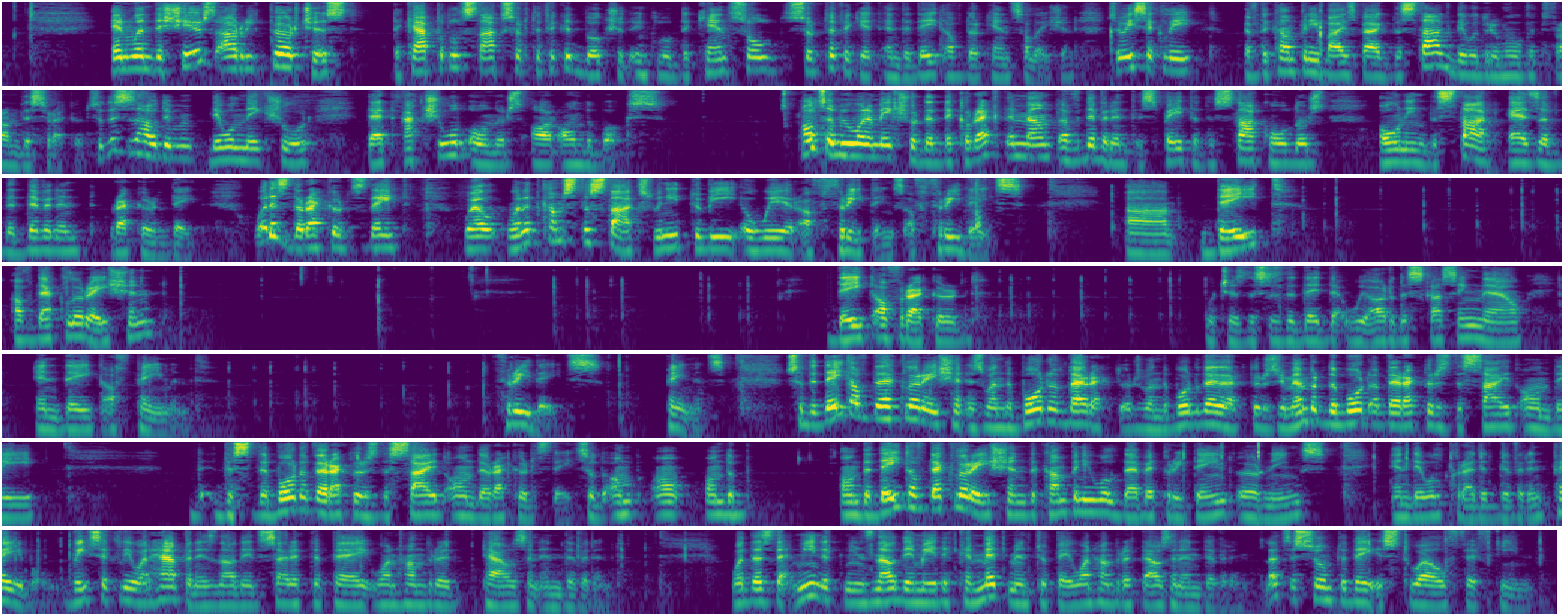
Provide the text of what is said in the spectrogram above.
And when the shares are repurchased, the capital stock certificate book should include the canceled certificate and the date of their cancellation. So basically, if the company buys back the stock, they would remove it from this record. So this is how they will, they will make sure that actual owners are on the books. Also, we want to make sure that the correct amount of dividend is paid to the stockholders owning the stock as of the dividend record date. What is the records date? Well, when it comes to stocks, we need to be aware of three things, of three dates. Uh, date of declaration, date of record, which is this is the date that we are discussing now, and date of payment. Three dates payments. So the date of declaration is when the board of directors, when the board of directors, remember the board of directors decide on the this, the board of directors decide on the records date. So the, on, on the on the date of declaration, the company will debit retained earnings and they will credit dividend payable. Basically what happened is now they decided to pay 100,000 in dividend. What does that mean? It means now they made a commitment to pay 100,000 in dividend. Let's assume today is 12-15.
